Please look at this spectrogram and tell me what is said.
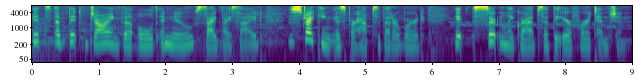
It's a bit jarring, the old and new side by side. Striking is perhaps a better word. It certainly grabs at the ear for attention.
